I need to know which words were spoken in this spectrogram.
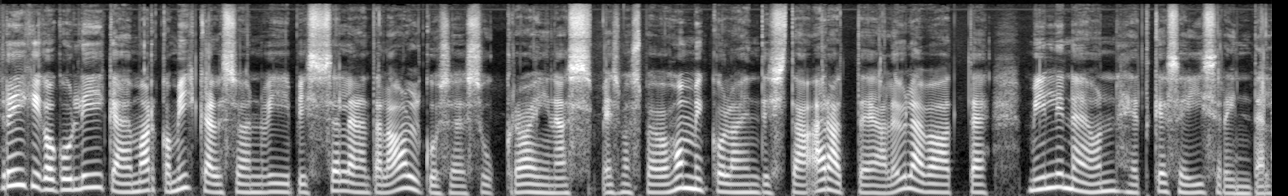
riigikogu liige Marko Mihkelson viibis selle nädala alguses Ukrainas. esmaspäeva hommikul andis ta äratajale ülevaate, milline on hetkeseis rindel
